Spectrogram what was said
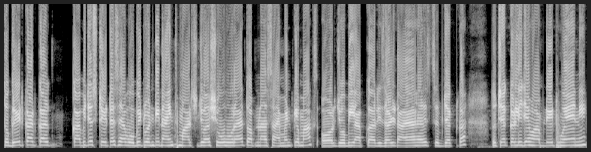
तो ग्रेड कार्ड का का भी जो स्टेटस है, वो भी ट्वेंटी नाइन्थ मार्च जो है शो हो रहा है तो अपना असाइनमेंट के मार्क्स और जो भी आपका रिज़ल्ट आया है सब्जेक्ट का तो चेक कर लीजिए वहाँ अपडेट हुए हैं नहीं।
